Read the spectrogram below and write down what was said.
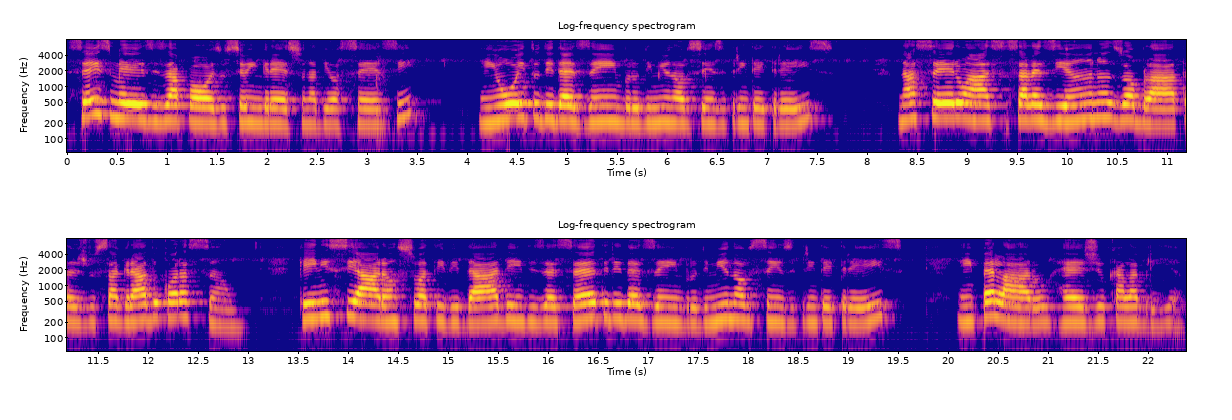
Seis meses após o seu ingresso na Diocese, em 8 de dezembro de 1933, nasceram as Salesianas Oblatas do Sagrado Coração, que iniciaram sua atividade em 17 de dezembro de 1933 em Pelaro, Régio Calabria.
